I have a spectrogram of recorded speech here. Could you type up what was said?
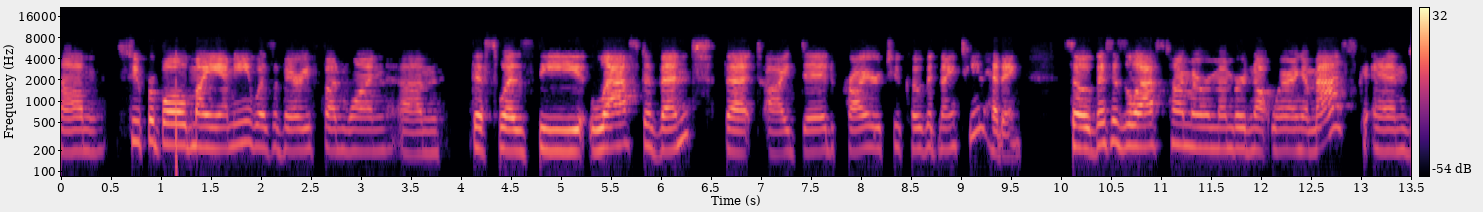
Um, Super Bowl Miami was a very fun one. Um, this was the last event that I did prior to COVID 19 hitting. So this is the last time I remember not wearing a mask and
